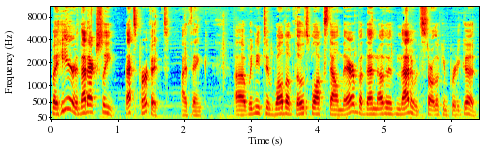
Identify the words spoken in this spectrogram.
But here, that actually that's perfect. I think uh, we need to weld up those blocks down there. But then other than that, it would start looking pretty good.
